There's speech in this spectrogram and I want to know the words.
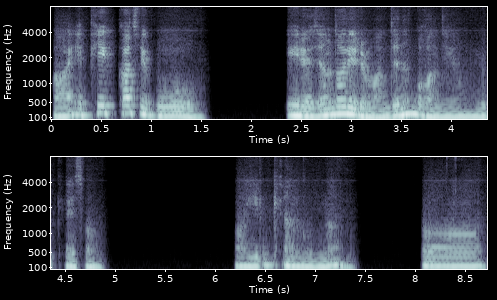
아 에픽 가지고 이 레전더리를 만드는 것 같네요. 이렇게 해서 아 이렇게 하는 거구나. 어,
